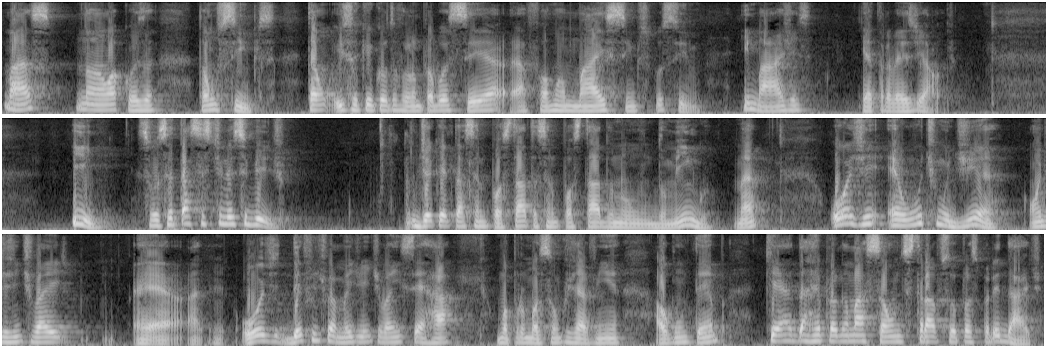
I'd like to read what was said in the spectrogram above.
Mas não é uma coisa tão simples. Então, isso aqui que eu estou falando para você é a forma mais simples possível. Imagens e através de áudio. E, se você está assistindo esse vídeo, o dia que ele está sendo postado, está sendo postado num domingo, né? Hoje é o último dia onde a gente vai. É, hoje, definitivamente, a gente vai encerrar uma promoção que já vinha há algum tempo, que é da reprogramação Destrava Sua Prosperidade.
